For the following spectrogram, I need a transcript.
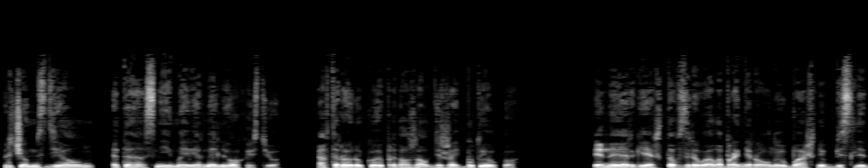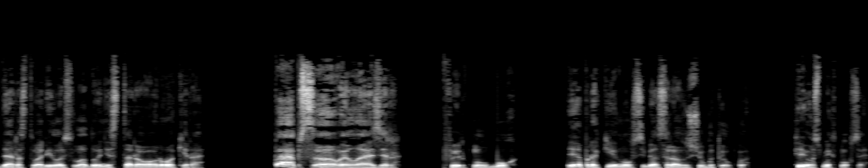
Причем сделал это с неимоверной легкостью, а второй рукой продолжал держать бутылку. Энергия, что взрывала бронированную башню, без следа растворилась в ладони старого рокера. «Попсовый лазер!» — фыркнул Бух и опрокинул в себя сразу всю бутылку. И усмехнулся.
